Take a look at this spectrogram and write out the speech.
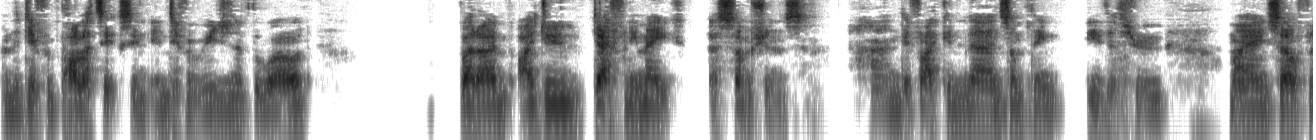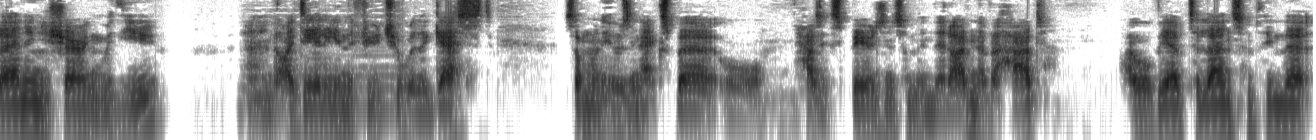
and the different politics in, in different regions of the world. But I, I do definitely make assumptions. And if I can learn something either through my own self learning and sharing it with you, and ideally in the future with a guest, someone who is an expert or has experience in something that I've never had, I will be able to learn something that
